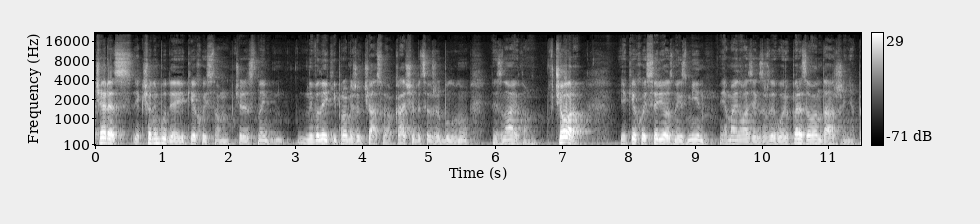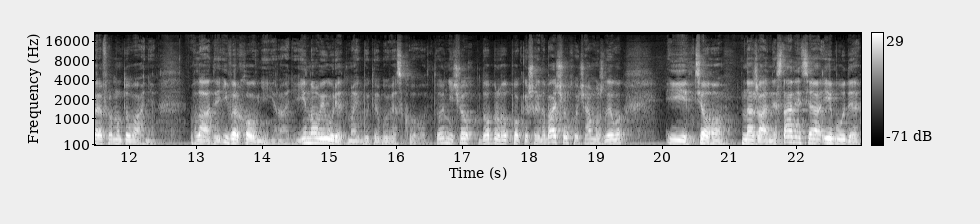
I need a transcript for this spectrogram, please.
через, якщо не буде якихось там через невеликий проміжок часу, а краще би це вже було, ну не знаю, там вчора, якихось серйозних змін, я маю на увазі, як завжди говорю, перезавантаження, переформатування влади і Верховній Раді, і новий уряд має бути обов'язково, то нічого доброго поки що я не бачив, хоча, можливо, і цього, на жаль, не станеться, і буде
